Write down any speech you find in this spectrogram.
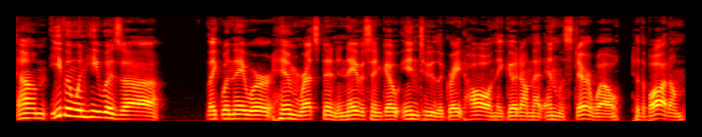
Um, even when he was uh like when they were him, Reston, and Navidson go into the Great Hall and they go down that endless stairwell to the bottom,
